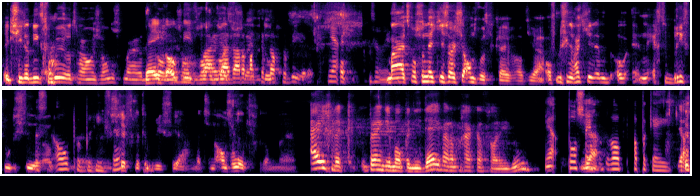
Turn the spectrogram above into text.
Ik zie dat niet gebeuren trouwens, Hans. Maar nee, ik ook niet, maar ja, daarom mag ik het proberen. Ja, maar het was wel netjes als je antwoord gekregen had, ja. Of misschien had je een, een echte brief moeten sturen. Dat is een open brief, Een schriftelijke brief, ja, met een envelop. Dan, uh... Eigenlijk breng je hem op een idee, waarom ga ik dat gewoon niet doen? Ja, ja. erop, hoppakee. Ja,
